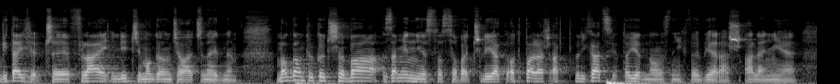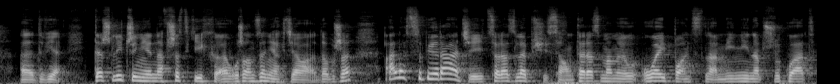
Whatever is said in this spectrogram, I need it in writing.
Witajcie, czy Fly i Litchi mogą działać na jednym? Mogą, tylko trzeba zamiennie stosować, czyli jak odpalasz aplikację, to jedną z nich wybierasz, ale nie e, dwie. Też Litchi nie na wszystkich e, urządzeniach działa dobrze, ale sobie radzi i coraz lepsi są. Teraz mamy waypoints dla mini na przykład,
